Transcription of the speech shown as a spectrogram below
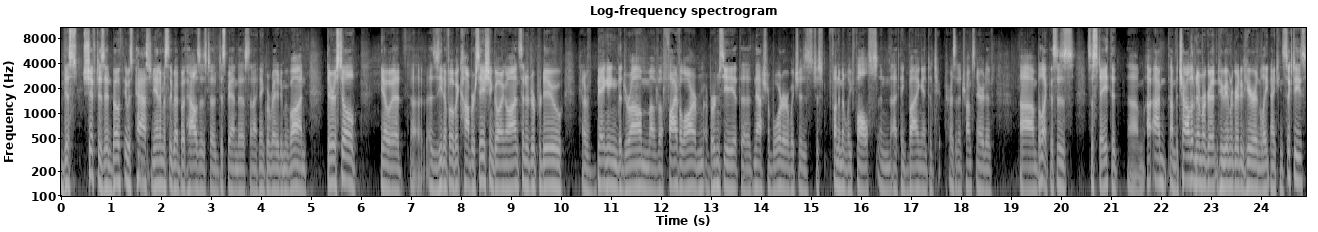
this shift is in. Both it was passed unanimously by both houses to disband this, and I think we're ready to move on. There is still, you know, a, a xenophobic conversation going on. Senator Perdue kind of banging the drum of a five-alarm emergency at the national border, which is just fundamentally false, and I think buying into t- President Trump's narrative. Um, but look, this is it's a state that um, I, am I'm, I'm the child of an immigrant who immigrated here in the late 1960s,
